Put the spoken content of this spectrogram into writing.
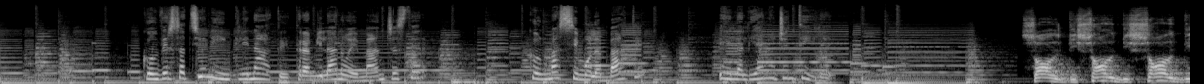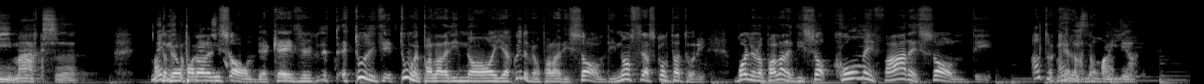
Conversazioni inclinate tra Milano e Manchester con Massimo Labbate e l'alieno gentile. Soldi, soldi, soldi, Max. Mai dobbiamo parlare di soldi, ok? E tu, tu, vuoi parlare di noia, qui dobbiamo parlare di soldi. I nostri ascoltatori vogliono parlare di so- come fare soldi. Altro che la noia.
